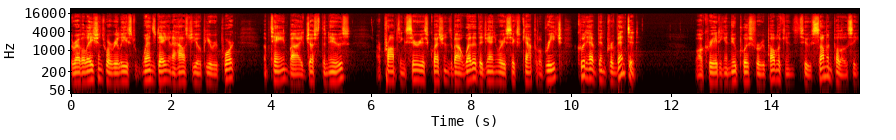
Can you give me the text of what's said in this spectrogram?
The revelations were released Wednesday in a House GOP report obtained by Just the News, are prompting serious questions about whether the January 6th Capitol breach could have been prevented, while creating a new push for Republicans to summon Pelosi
